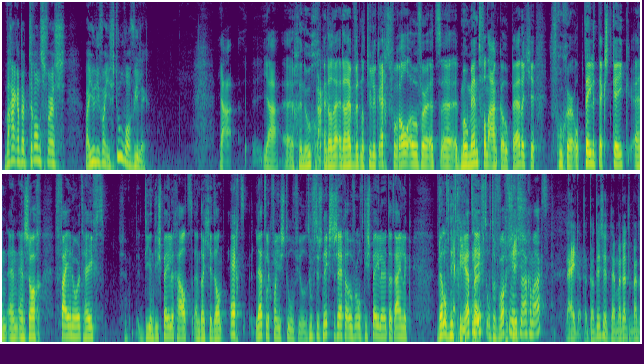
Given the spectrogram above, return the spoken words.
Waren er transfers waar jullie van je stoel van vielen? ja, ja eh, genoeg. Nou. En dan, en dan hebben we het natuurlijk echt vooral over het, eh, het moment van aankopen. Hè? Dat je vroeger op teletext keek en, en, en zag... Feyenoord heeft die en die speler gehaald... en dat je dan echt letterlijk van je stoel viel. Het hoeft dus niks te zeggen over of die speler het uiteindelijk... wel of niet gered heeft... of de verwachting Precies. heeft nagemaakt. Nee, dat, dat, is het. Maar dat, met-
